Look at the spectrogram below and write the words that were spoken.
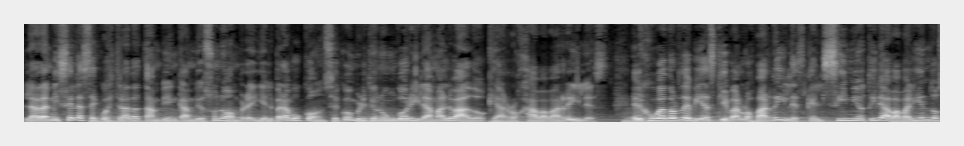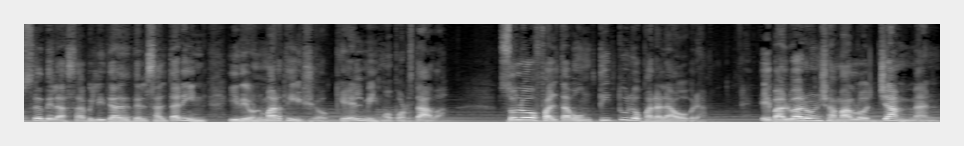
La damisela secuestrada también cambió su nombre y el bravucón se convirtió en un gorila malvado que arrojaba barriles. El jugador debía esquivar los barriles que el simio tiraba valiéndose de las habilidades del saltarín y de un martillo que él mismo portaba. Solo faltaba un título para la obra. Evaluaron llamarlo Jumpman,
